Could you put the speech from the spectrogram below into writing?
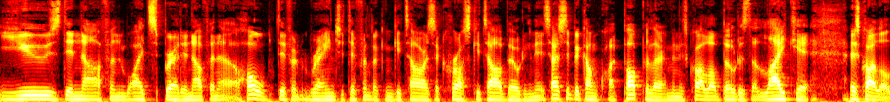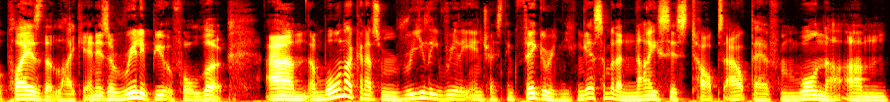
used enough and widespread enough and a whole different range of different looking guitars across guitar building. It's actually become quite popular. I mean, there's quite a lot of builders that like it. There's quite a lot of players that like it, and it's a really beautiful look. Um, and Walnut can have some really, really interesting figuring. You can get some of the nicest tops out there from Walnut. Um,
